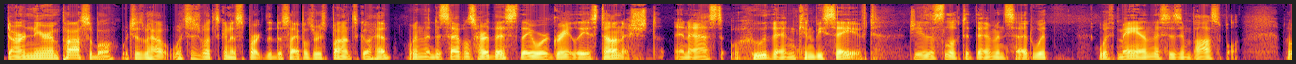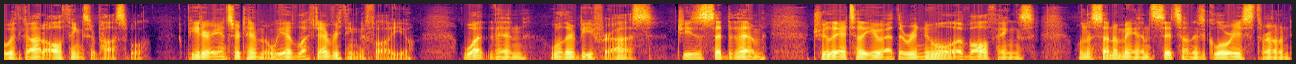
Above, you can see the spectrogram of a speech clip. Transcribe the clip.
Darn near impossible, which is how which is what's going to spark the disciples' response. Go ahead. When the disciples heard this, they were greatly astonished and asked, Who then can be saved? Jesus looked at them and said, With with man this is impossible, but with God all things are possible. Peter answered him, We have left everything to follow you. What then will there be for us? Jesus said to them, Truly I tell you, at the renewal of all things, when the Son of Man sits on his glorious throne,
